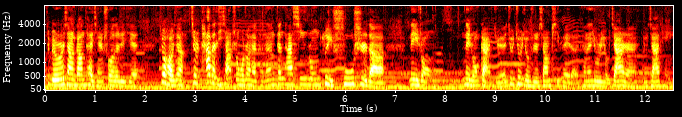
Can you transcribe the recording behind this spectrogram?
就比如说像刚太前说的这些，就好像就是他的理想生活状态，可能跟他心中最舒适的那种。那种感觉就就就是相匹配的，可能就是有家人有家庭，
